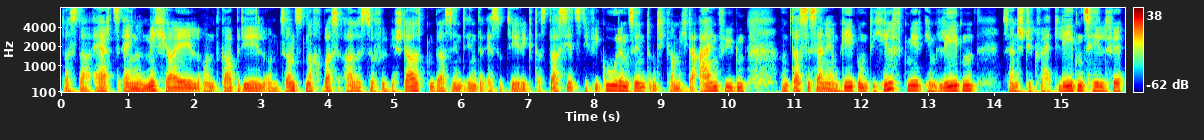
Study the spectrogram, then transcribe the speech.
dass da Erzengel Michael und Gabriel und sonst noch was alles so für Gestalten da sind in der Esoterik, dass das jetzt die Figuren sind und ich kann mich da einfügen und das ist eine Umgebung, die hilft mir im Leben, ist ein Stück weit Lebenshilfe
